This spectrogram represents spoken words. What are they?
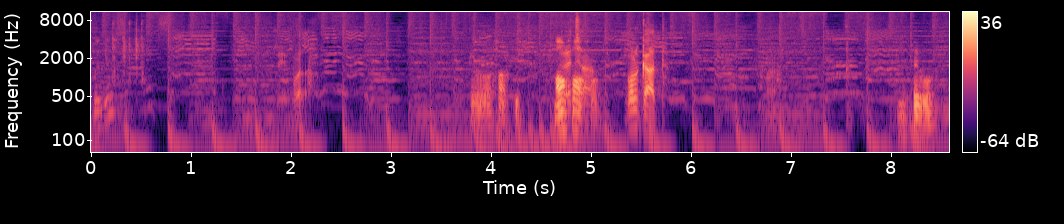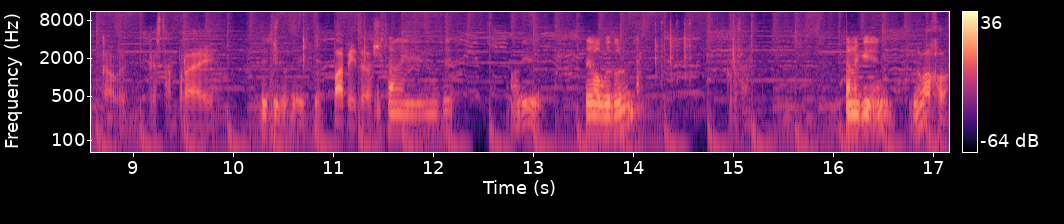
¿Puedes? Sí, puedo. Pero tío. Vamos Derecha. abajo. Golcat. Me pego. No, que están por ahí. Sí, sí, los he visto. Papitos. Están ahí dividiéndose. Adiós. ¿Te va a botones? Cruzan. Están aquí, ¿eh? ¿No? Abajo.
